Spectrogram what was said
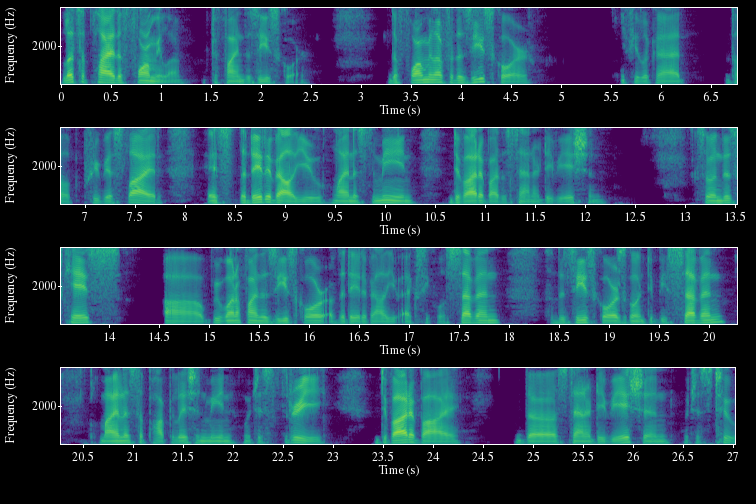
Let's apply the formula to find the z-score. The formula for the z-score, if you look at the previous slide, it's the data value minus the mean divided by the standard deviation. So in this case, uh, we want to find the z-score of the data value x equals 7. So the z-score is going to be 7 minus the population mean, which is 3, divided by the standard deviation, which is 2.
